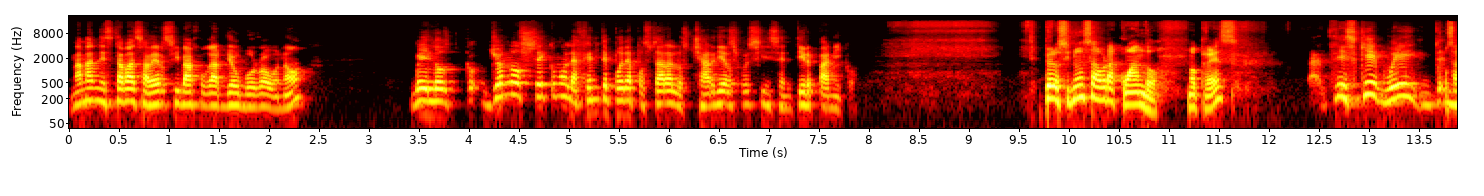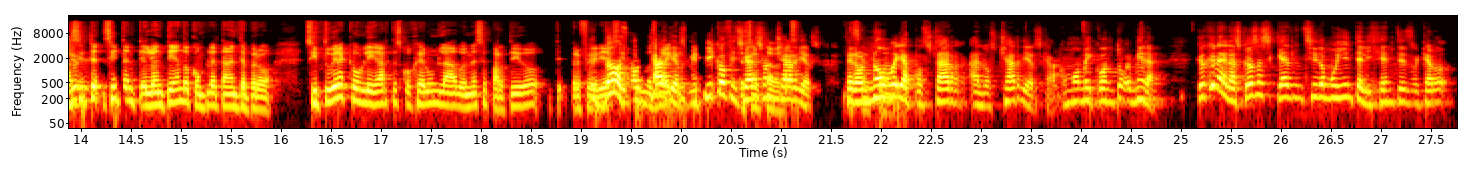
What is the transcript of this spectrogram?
Nada más necesitaba saber si va a jugar Joe Burrow o no yo no sé cómo la gente puede apostar a los Chargers sin sentir pánico. Pero si no es ahora, ¿cuándo? ¿No crees? Es que, güey. O sea, sí, lo entiendo completamente, pero si tuviera que obligarte a escoger un lado en ese partido, preferiría. No, son Chargers. Mi pico oficial son Chargers, pero no voy a apostar a los Chargers, como me contó. Mira, creo que una de las cosas que han sido muy inteligentes, Ricardo,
